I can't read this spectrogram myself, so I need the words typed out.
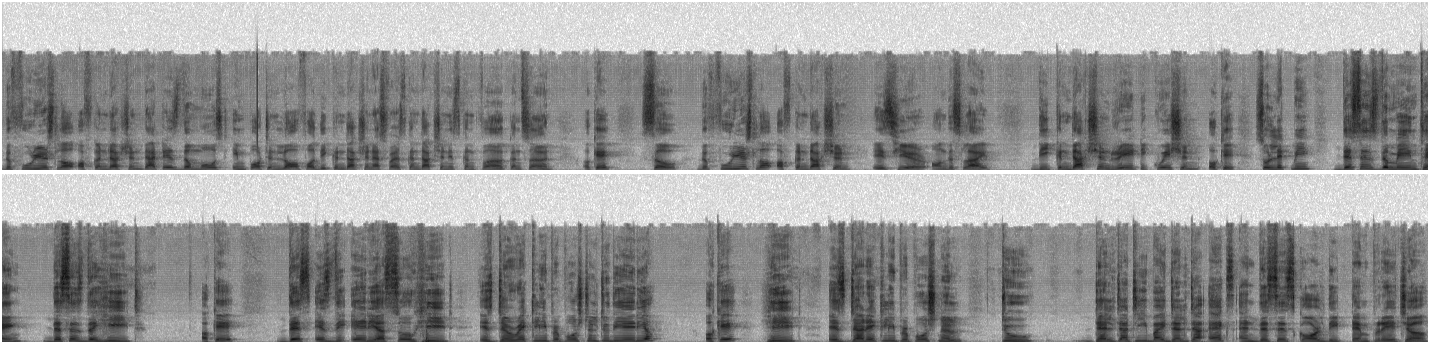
the Fourier's law of conduction that is the most important law for the conduction as far as conduction is concerned. Okay. So, the Fourier's law of conduction is here on the slide the conduction rate equation okay so let me this is the main thing this is the heat okay? This is the area so heat is directly proportional to the area okay? Heat is directly proportional to delta T by delta X and this is called the temperature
